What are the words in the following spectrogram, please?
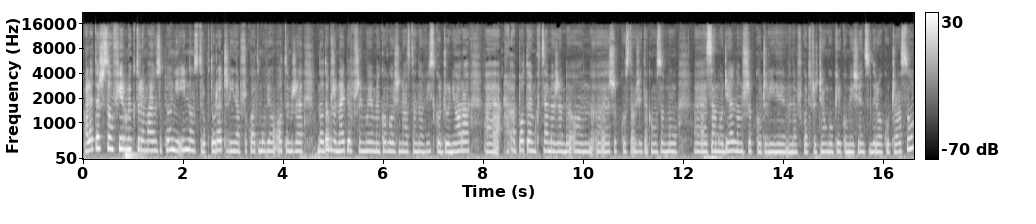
ale też są firmy, które mają zupełnie inną strukturę, czyli na przykład mówią o tym, że no dobrze, najpierw przyjmujemy kogoś na stanowisko juniora, e, a potem chcemy, żeby on e, szybko stał się taką osobą e, samodzielną, szybko, czyli na przykład w przeciągu kilku miesięcy do roku czasu.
